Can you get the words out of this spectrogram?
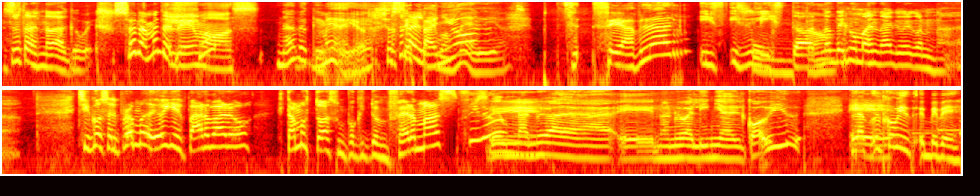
Nosotras nada que ver. Solamente leemos Nada que medios. ver. Yo sé español, sé, sé hablar. Y, listo, no tengo más nada que ver con nada. Chicos, el programa de hoy es bárbaro. Estamos todas un poquito enfermas ¿no? de Sí. una nueva, eh, una nueva línea del COVID. La- Eh, el COVID bebé.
